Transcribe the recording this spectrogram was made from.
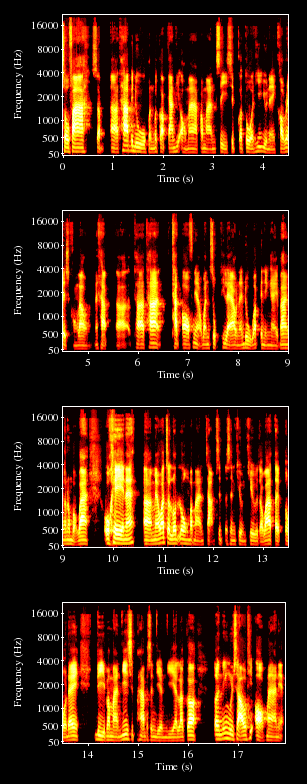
โซฟาถ้าไปดูผลประกอบการที่ออกมาประมาณ 40 กว่าตัวที่อยู่ใน coverage ของเรานะครับถ้าถ้า cut off เนี่ยวันศุกร์ที่แล้วนะดูว่าเป็นยังไงบ้างก็ต้องบอกว่าโอเคนะแม้ว่าจะลดลงประมาณ 30% Q&Q แต่ว่าเติบโตได้ดีประมาณ 25%เยือนเยียแล้วก็ earning result ที่ออกมาเนี่ย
